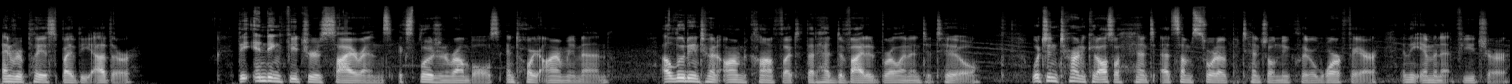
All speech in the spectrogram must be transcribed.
and replaced by the other. The ending features sirens, explosion rumbles, and toy army men, alluding to an armed conflict that had divided Berlin into two, which in turn could also hint at some sort of potential nuclear warfare in the imminent future.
